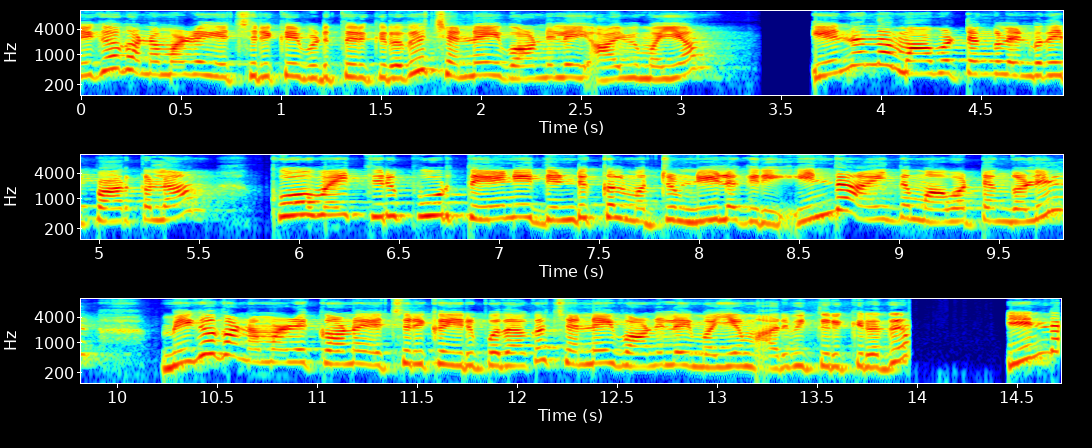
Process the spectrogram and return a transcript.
மிக கனமழை எச்சரிக்கை விடுத்திருக்கிறது சென்னை வானிலை ஆய்வு மையம். எந்தெந்த மாவட்டங்கள் என்பதை பார்க்கலாம். கோவை திருப்பூர் தேனி திண்டுக்கல் மற்றும் நீலகிரி. இந்த ஐந்து மாவட்டங்களில் மிக கனமழைக்கான எச்சரிக்கை இருப்பதாக சென்னை வானிலை மையம் அறிவித்திருக்கிறது. இந்த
